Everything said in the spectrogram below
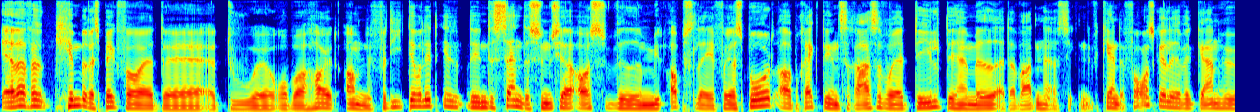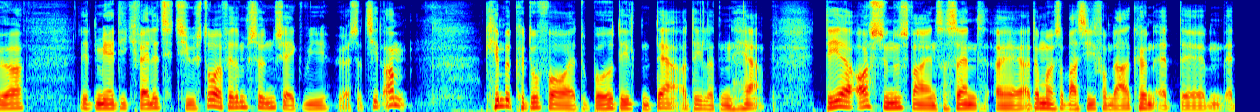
Jeg har i hvert fald kæmpe respekt for, at, øh, at du øh, råber højt om det, fordi det var lidt det interessante, synes jeg, også ved mit opslag, for jeg spurgte op rigtig interesse, hvor jeg delte det her med, at der var den her signifikante forskel, og jeg vil gerne høre lidt mere af de kvalitative historier, for dem synes jeg ikke, vi hører så tit om. Kæmpe kado for, at du både delte den der og deler den her. Det, jeg også synes var interessant, øh, og det må jeg så bare sige for mit eget køn, at, øh, at,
